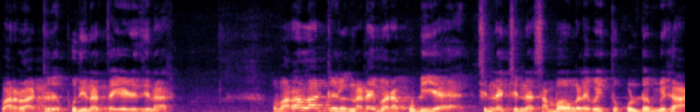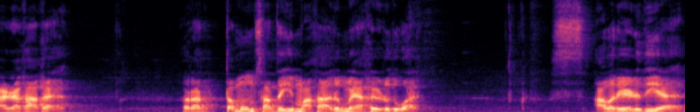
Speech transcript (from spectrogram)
வரலாற்று புதினத்தை எழுதினார். வரலாற்றில் நடைபெறக்கூடிய சின்ன சின்ன சம்பவங்களை வைத்துக்கொண்டு மிக அழகாக ரத்தமும் சதையுமாக அருமையாக எழுதுவார். அவர் எழுதிய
